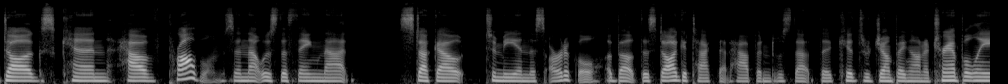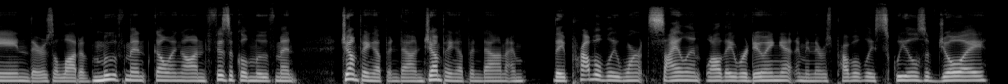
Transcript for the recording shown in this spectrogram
dogs can have problems. And that was the thing that stuck out to me in this article about this dog attack that happened was that the kids were jumping on a trampoline. There's a lot of movement going on, physical movement, jumping up and down, jumping up and down. I'm they probably weren't silent while they were doing it. I mean, there was probably squeals of joy,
